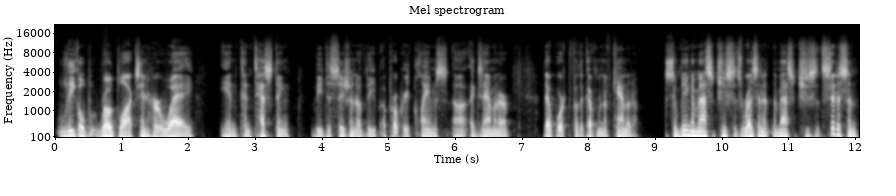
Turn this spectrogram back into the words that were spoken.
legal roadblocks in her way in contesting the decision of the appropriate claims uh, examiner that worked for the government of Canada. So, being a Massachusetts resident and a Massachusetts citizen,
